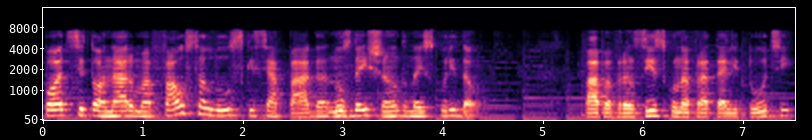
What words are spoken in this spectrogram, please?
pode se tornar uma falsa luz que se apaga, nos deixando na escuridão. Papa Francisco, na Fratelli Tutti,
